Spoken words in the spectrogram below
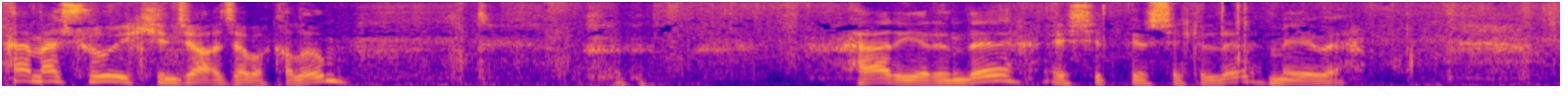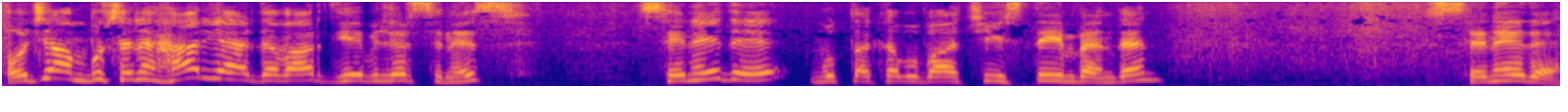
Hemen şu ikinci ağaca bakalım. Her yerinde eşit bir şekilde meyve. Hocam bu sene her yerde var diyebilirsiniz. Seneye de mutlaka bu bahçeyi isteyin benden. Seneye de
